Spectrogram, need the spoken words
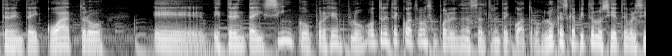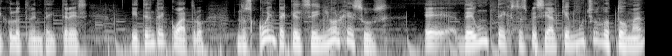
34 eh, y 35, por ejemplo, o 34, vamos a poner hasta el 34. Lucas capítulo 7, versículo 33 y 34 nos cuenta que el Señor Jesús, eh, de un texto especial que muchos lo toman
